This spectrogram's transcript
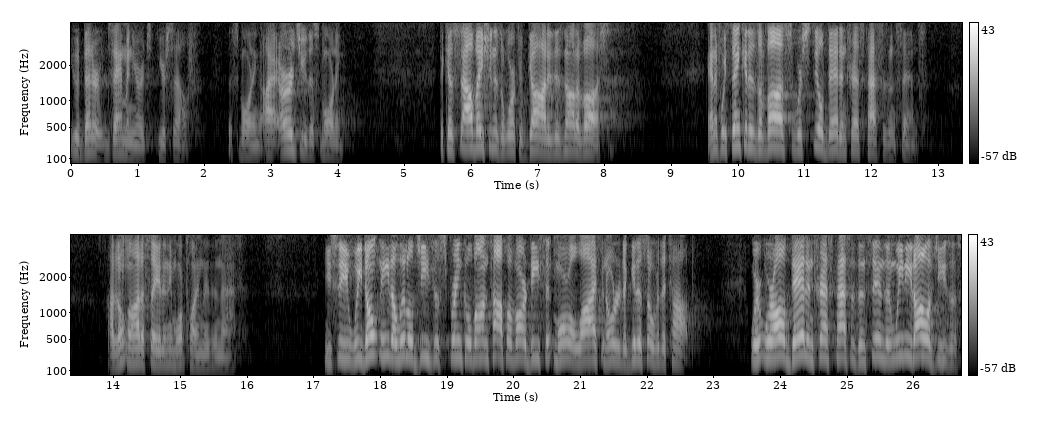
you would better examine your, yourself this morning. I urge you this morning. Because salvation is a work of God. It is not of us. And if we think it is of us, we're still dead in trespasses and sins. I don't know how to say it any more plainly than that. You see, we don't need a little Jesus sprinkled on top of our decent moral life in order to get us over the top. We're, we're all dead in trespasses and sins, and we need all of Jesus.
